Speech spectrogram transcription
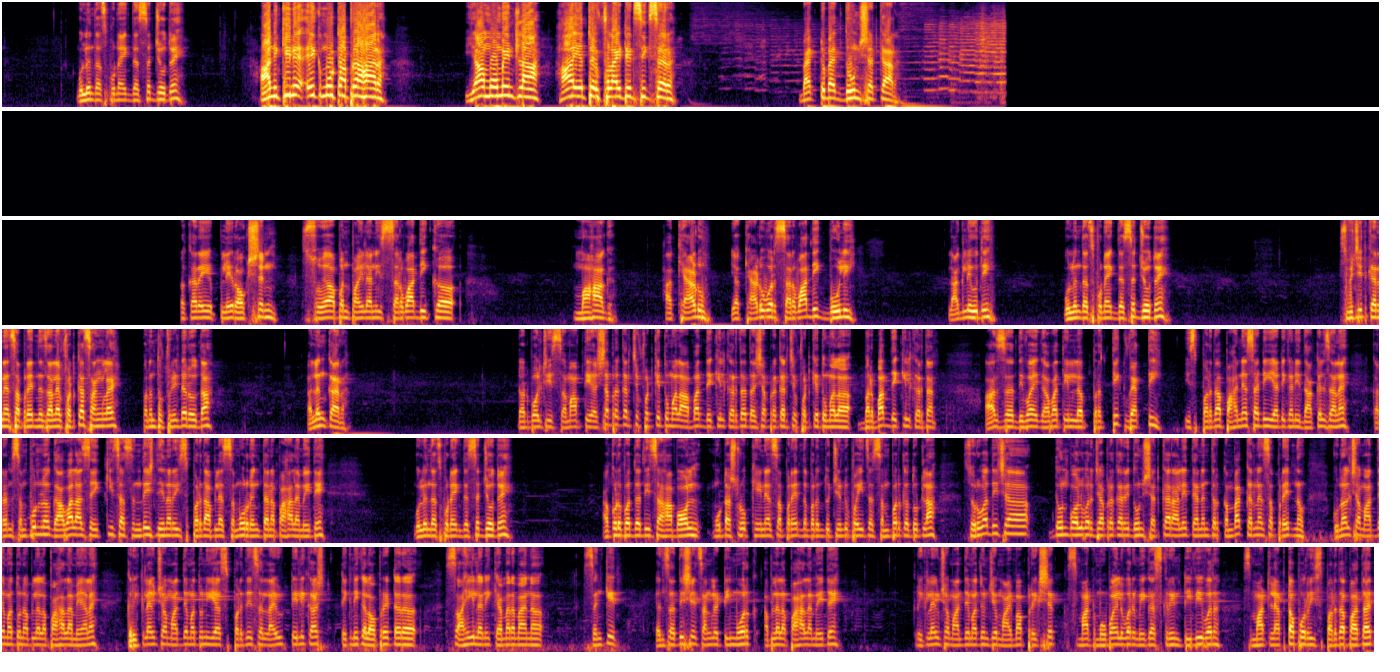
गोलंदाज पुन्हा एकदा सज्ज होतोय. आणखीन एक मोठा प्रहार. या मोमेंटला हा येतोय flighted sixer back to back दोन षटकार. प्रकारे प्लेअर ऑप्शन सोया आपण पाहिला आणि सर्वाधिक महाग हा खेळाडू या खेळाडूवर सर्वाधिक बोली लागली होती. गोलंदाज पुन्हा एकदा सज्ज होतोय. स्विचित करण्याचा प्रयत्न झालाय. फटका चांगलाय परंतु फिल्डर होता अलंकार. डॉटबॉलची समाप्ती. अशा प्रकारचे फटके तुम्हाला आबाद देखील करतात अशा प्रकारचे फटके तुम्हाला बर्बाद देखील करतात. आज दिवाळी गावातील प्रत्येक व्यक्ती ही स्पर्धा पाहण्यासाठी या ठिकाणी दाखल झाला आहे कारण संपूर्ण गावाला आज एकीचा संदेश देणारी स्पर्धा आपल्यासमोर रंगताना पाहायला मिळते. गोलंदाज पुन्हा एकदा सज्ज होतोय. आकुड पद्धतीचा हा बॉल मोठा स्ट्रोक खेळण्याचा प्रयत्न परंतु चेंडूपईचा संपर्क तुटला. सुरुवातीच्या दोन बॉलवर ज्या प्रकारे दोन षटकार आले त्यानंतर कमबॅक करण्याचा प्रयत्न कुणालच्या माध्यमातून आपल्याला पाहायला मिळालाय. क्रिक लाईव्हच्या माध्यमातून या स्पर्धेचं live telecast technical operator Sahil आणि कॅमेरामॅन संकेत यांचं अतिशय चांगलं टीमवर्क आपल्याला पाहायला मिळते क्रिक लाईव्हच्या माध्यमातून जे मायबाप प्रेक्षक स्मार्ट मोबाईलवर मेगा स्क्रीन टी व्हीवर स्मार्ट लॅपटॉपवर ही स्पर्धा पाहतात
